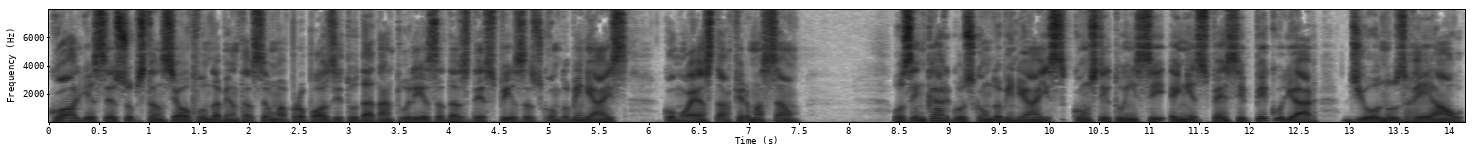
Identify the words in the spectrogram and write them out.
colhe-se substancial fundamentação a propósito da natureza das despesas condominiais, como esta afirmação. Os encargos condominiais constituem-se em espécie peculiar de ônus real,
